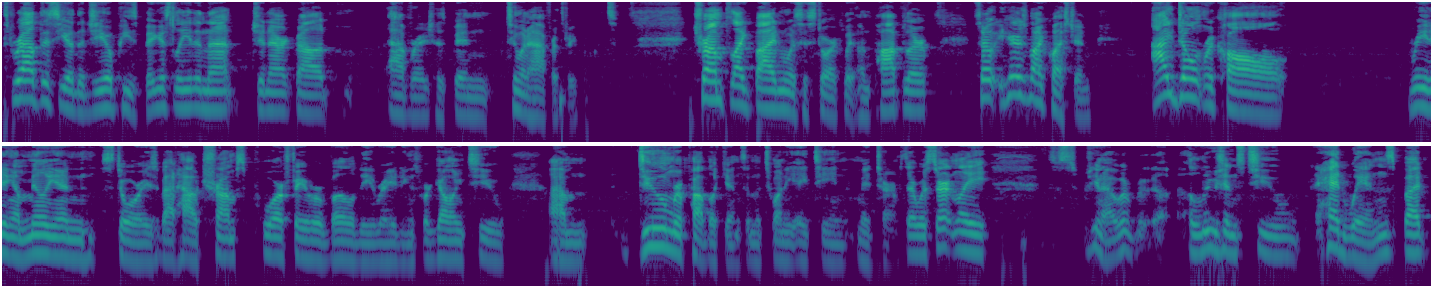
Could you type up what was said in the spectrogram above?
throughout this year, the GOP's biggest lead in that generic ballot average has been two and a half or three points. Trump, like Biden, was historically unpopular. So here's my question I don't recall reading a million stories about how Trump's poor favorability ratings were going to um, doom Republicans in the 2018 midterms. There was certainly, you know, allusions to headwinds, but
